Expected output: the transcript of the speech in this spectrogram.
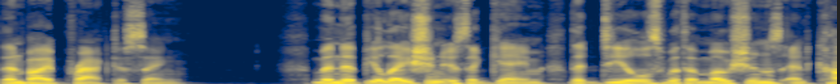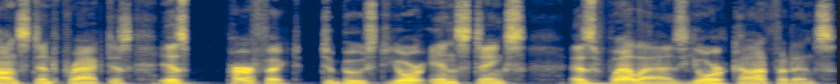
than by practicing. Manipulation is a game that deals with emotions, and constant practice is perfect to boost your instincts as well as your confidence.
